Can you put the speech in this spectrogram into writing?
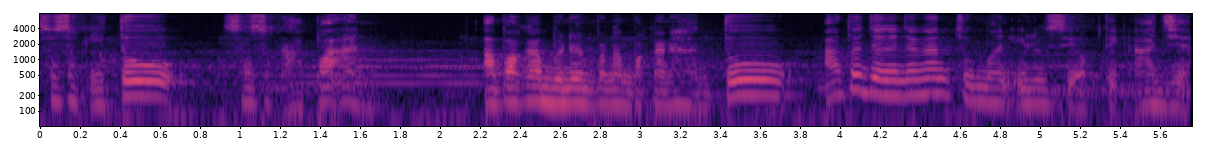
sosok itu sosok apaan. Apakah benar penampakan hantu atau jangan-jangan cuma ilusi optik aja?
